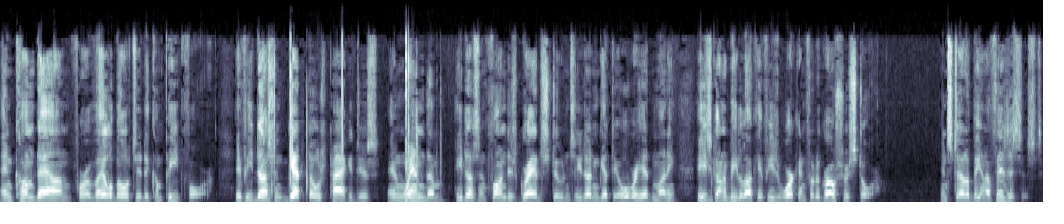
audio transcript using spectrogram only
and come down for availability to compete for. If he doesn't get those packages and win them, he doesn't fund his grad students, he doesn't get the overhead money, he's going to be lucky if he's working for the grocery store instead of being a physicist.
